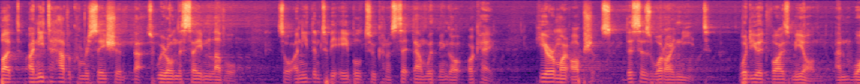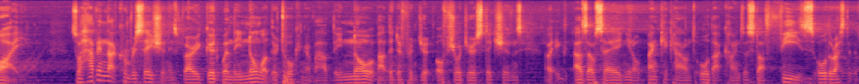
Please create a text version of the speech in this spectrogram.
But I need to have a conversation that we're on the same level. So I need them to be able to kind of sit down with me and go, okay, here are my options. This is what I need. What do you advise me on and why? So having that conversation is very good when they know what they're talking about. They know about the different ju offshore jurisdictions, as I was saying, you know, bank account, all that kinds of stuff, fees, all the rest of it.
